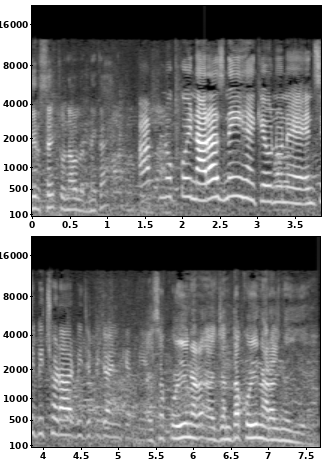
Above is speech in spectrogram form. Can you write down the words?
फिर से चुनाव लड़ने का आप लोग कोई नाराज़ नहीं है कि उन्होंने एनसीपी छोड़ा और बीजेपी ज्वाइन कर दिया ऐसा कोई जनता कोई नाराज़ नहीं है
